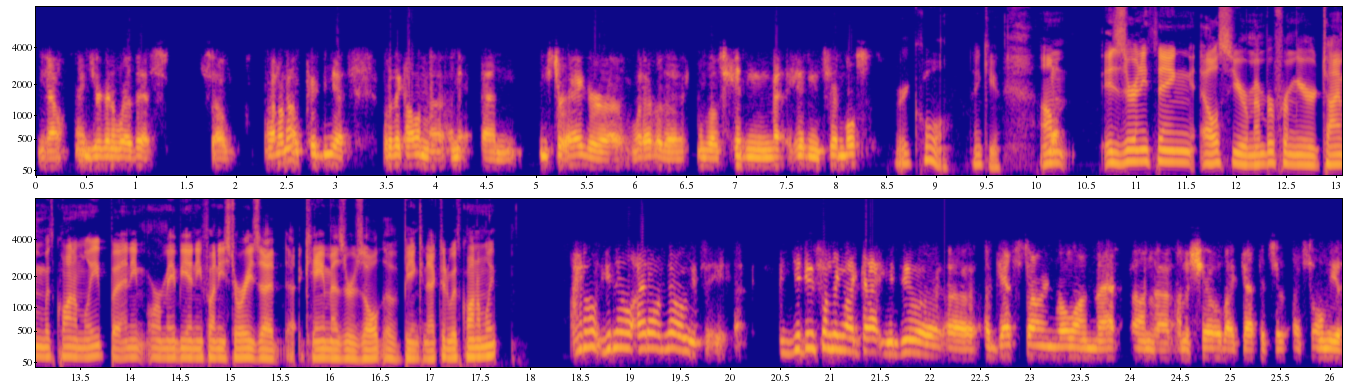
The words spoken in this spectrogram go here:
you know, and you're going to wear this. So I don't know. It could be a what do they call them? A, an, an Easter egg or a, whatever the one of those hidden hidden symbols. Very cool. Thank you. Um, Is there anything else you remember from your time with Quantum Leap? Any, or maybe any funny stories that uh, came as a result of being connected with Quantum Leap? I don't, you know, I don't know. It's, you do something like that. You do a, a, a guest starring role on that on a, on a show like that. That's a, it's only a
